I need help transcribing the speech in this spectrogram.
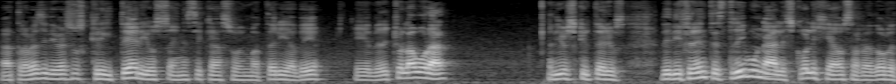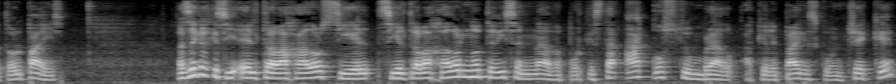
a través de diversos criterios, en este caso en materia de eh, derecho laboral, diversos criterios de diferentes tribunales colegiados alrededor de todo el país, acerca que si el trabajador, si el, si el trabajador no te dice nada porque está acostumbrado a que le pagues con cheque,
